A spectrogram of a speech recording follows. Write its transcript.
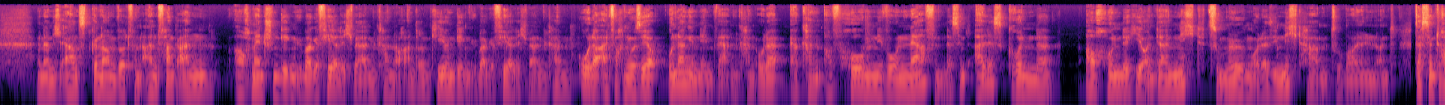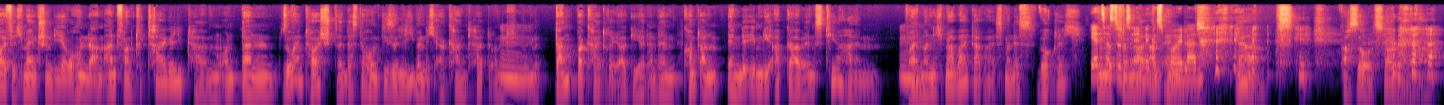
wenn er nicht ernst genommen wird, von Anfang an auch Menschen gegenüber gefährlich werden kann, auch anderen Tieren gegenüber gefährlich werden kann oder einfach nur sehr unangenehm werden kann oder er kann auf hohem Niveau nerven. Das sind alles Gründe, auch Hunde hier und da nicht zu mögen oder sie nicht haben zu wollen. Und das sind häufig Menschen, die ihre Hunde am Anfang total geliebt haben und dann so enttäuscht sind, dass der Hund diese Liebe nicht erkannt hat und mhm. mit Dankbarkeit reagiert. Und dann kommt am Ende eben die Abgabe ins Tierheim mhm. weil man nicht mehr weiter weiß. Man ist wirklich. Jetzt hast du das Ende gespoilert. Ende. Ja. Ach so, sorry. Ja.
